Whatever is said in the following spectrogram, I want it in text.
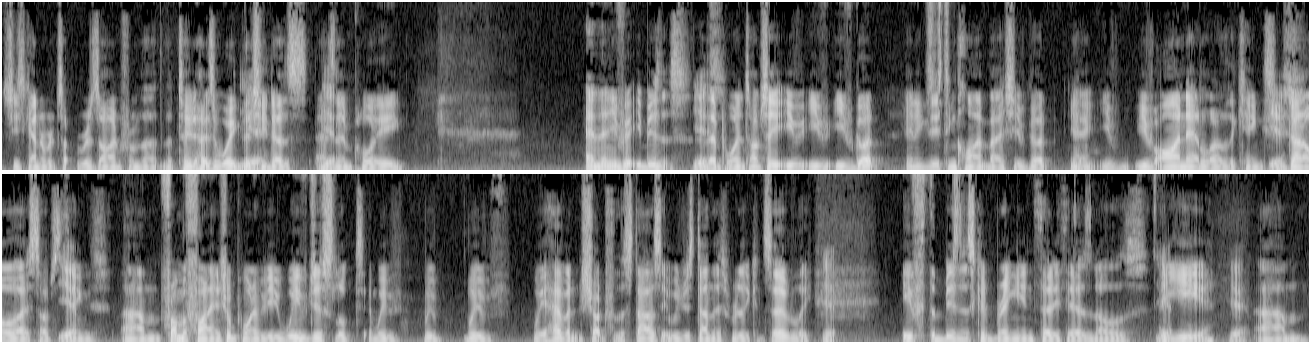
she's going to resign from the, the two days a week that Yeah. she does as Yeah. an employee. And then you've got your business Yes. at that point in time. So you've, you've, you've got an existing client base. You've got, you know, you've, you've ironed out a lot of the kinks. Yes. You've done all those types of Yeah. things. Um, from a financial point of view, we've just looked and we've, we've, we've, we haven't shot for the stars yet. We've just done this really conservatively. Yeah. If the business could bring in $30,000 a Yeah. year, yeah, um,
